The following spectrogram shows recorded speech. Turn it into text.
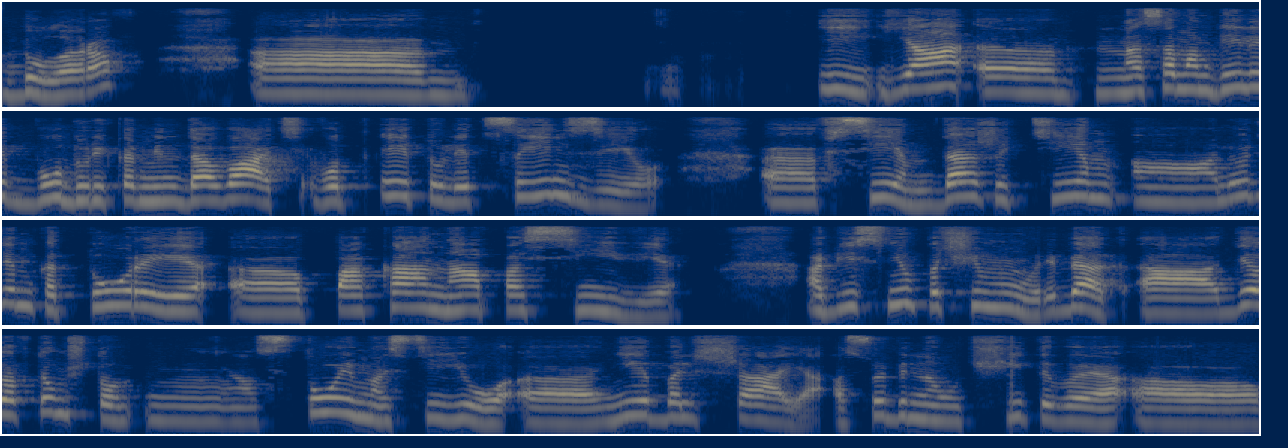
долларов, и я э, на самом деле буду рекомендовать вот эту лицензию э, всем, даже тем э, людям, которые э, пока на пассиве. Объясню почему. Ребят, э, дело в том, что стоимость ее э, небольшая, особенно учитывая э,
